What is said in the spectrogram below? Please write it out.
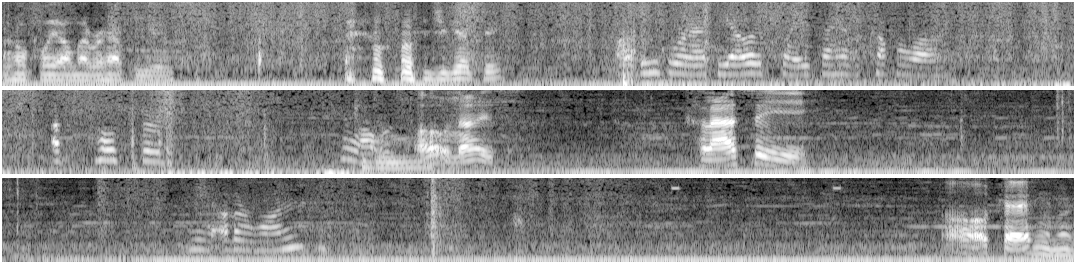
That hopefully I'll never have to use. what did you get, T? Oh, these were at the other place. I have a couple of upholstered mm-hmm. pillows. Oh, nice. Classy. And the other one. Oh, okay. Oh, nice.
